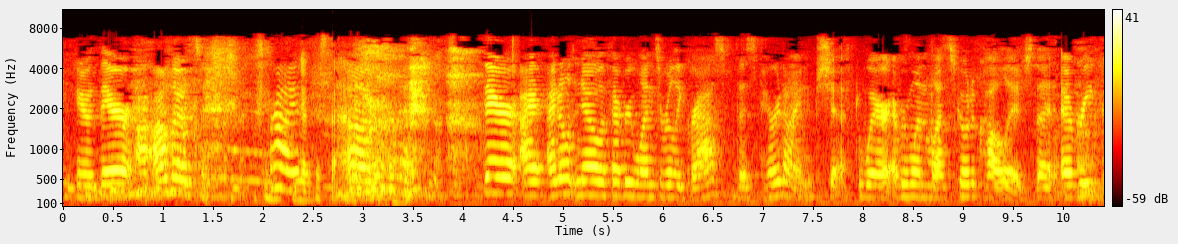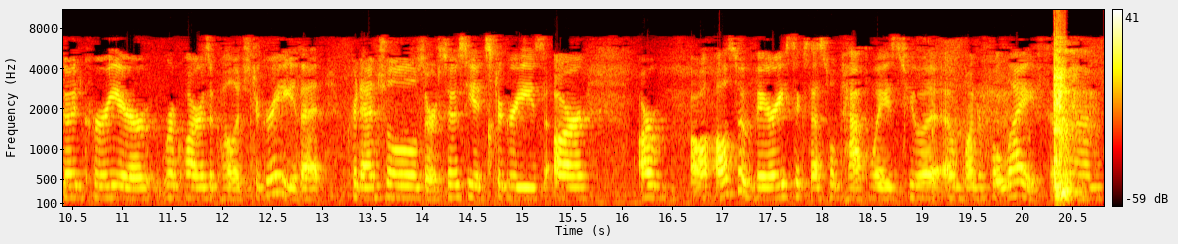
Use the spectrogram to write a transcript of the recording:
you know, there, I almost, surprise. Notice that. Um, there, I, I don't know if everyone's really grasped this paradigm shift where everyone must go to college, that every good career requires a college degree, that credentials or associate's degrees are are also very successful pathways to a, a wonderful life. Um,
